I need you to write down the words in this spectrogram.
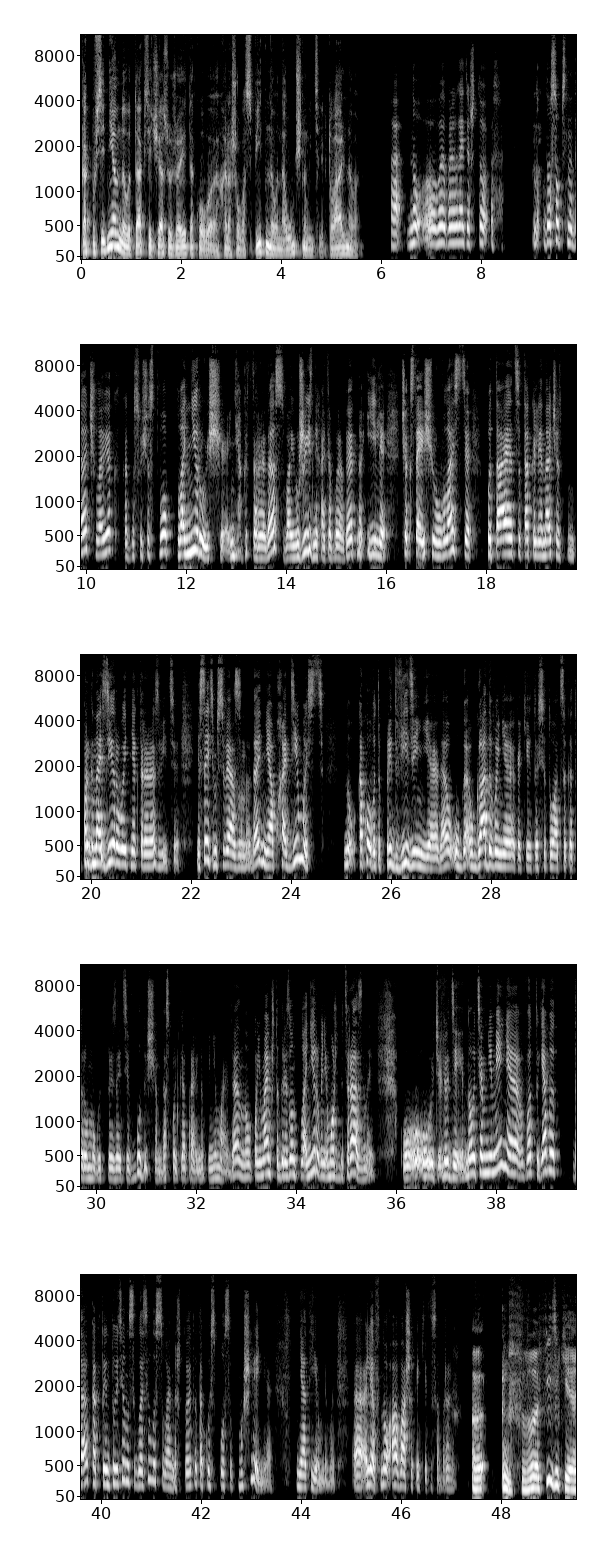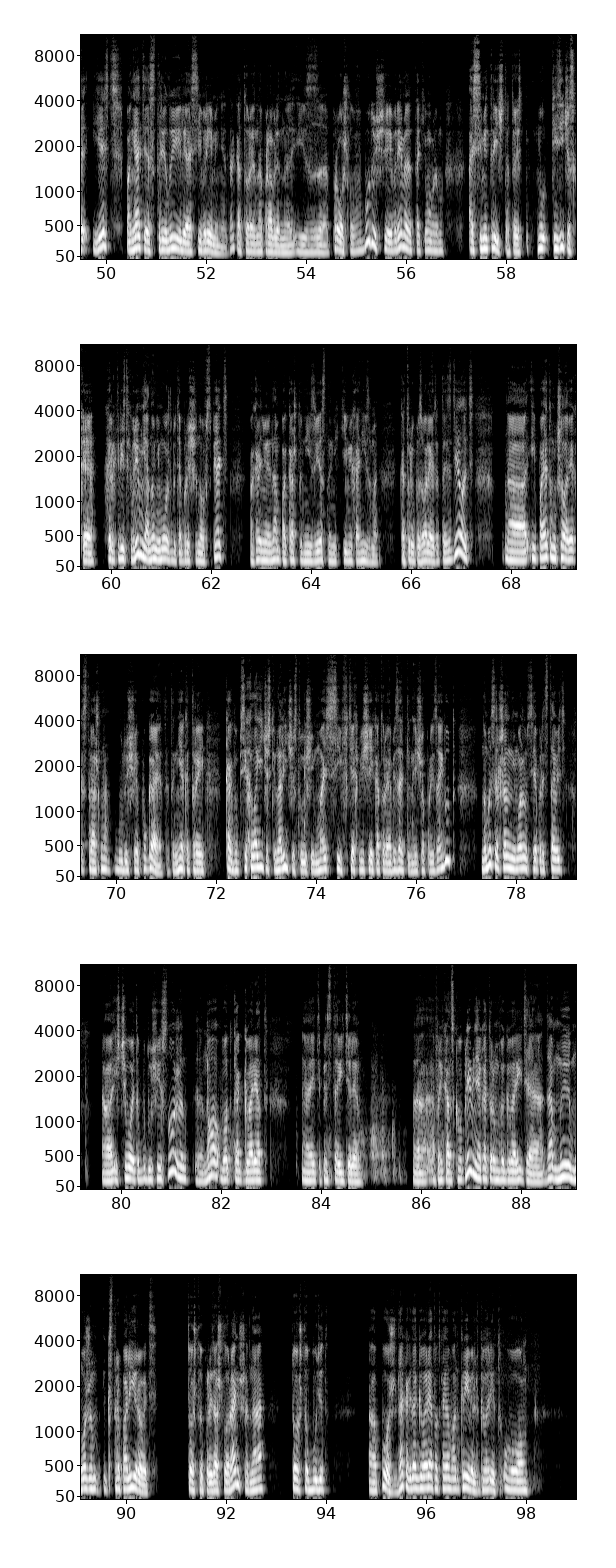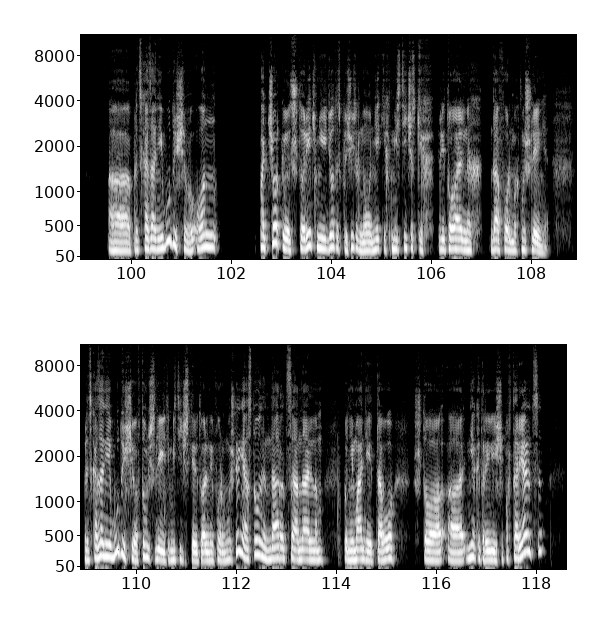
как повседневного, так сейчас уже и такого хорошо воспитанного, научного, интеллектуального. А, ну, вы предлагаете, что Ну, да, собственно, да, человек как бы существо планирующее некоторые, да, свою жизнь хотя бы, ну, или человек, стоящий у власти, пытается так или иначе прогнозировать некоторое развитие. И с этим связана да, необходимость ну, какого-то предвидения, да, угадывания каких-то ситуаций, которые могут произойти в будущем, насколько я правильно понимаю. Да? Но понимаем, что горизонт планирования может быть разный у, у людей. Но, тем не менее, вот я бы да, как-то интуитивно согласилась с вами, что это такой способ мышления неотъемлемый. Э, Лев, ну а ваши какие-то соображения? В физике есть понятие стрелы или оси времени, да, которая направлена из прошлого в будущее, и время таким образом асимметрично. То есть ну, физическая характеристика времени, оно не может быть обращено вспять. По крайней мере, нам пока что неизвестны никакие механизмы, которые позволяют это сделать. А, и поэтому человека страшно будущее пугает. Это некоторый как бы психологически наличествующий массив тех вещей, которые обязательно еще произойдут – но мы совершенно не можем себе представить, а, из чего это будущее сложен. Но вот, как говорят а, эти представители а, африканского племени, о котором вы говорите, да, мы можем экстраполировать то, что произошло раньше, на то, что будет позже. Да, когда говорят, вот когда Ван Кривельд говорит о предсказании будущего, он подчеркивает, что речь не идет исключительно о неких мистических ритуальных да, формах мышления. Предсказания будущего, в том числе эти мистические ритуальные формы мышления, основаны на рациональном понимании того, что э, некоторые вещи повторяются,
